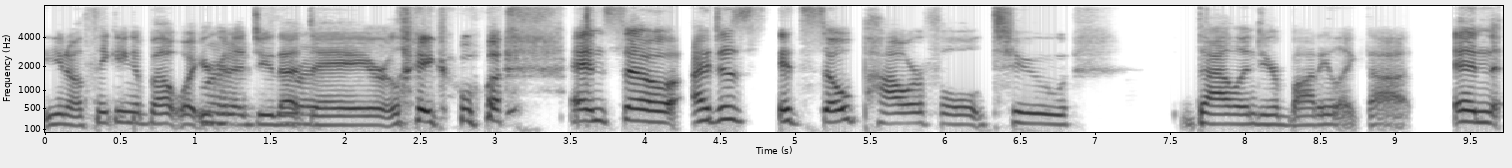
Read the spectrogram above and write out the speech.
you know, thinking about what you're right, going to do that right. day or like what. And so I just, it's so powerful to dial into your body like that. And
